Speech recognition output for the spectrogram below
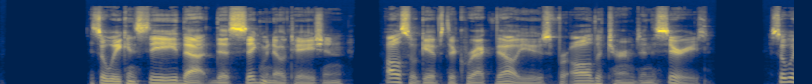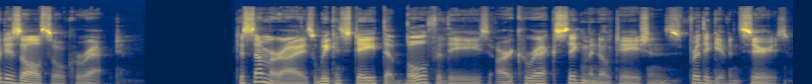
So we can see that this sigma notation also gives the correct values for all the terms in the series, so it is also correct. To summarize, we can state that both of these are correct sigma notations for the given series.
